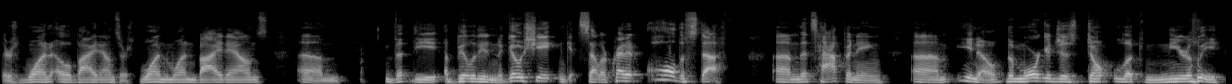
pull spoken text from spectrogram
there's one o buy downs, there's one one buy downs. Um, the, the ability to negotiate and get seller credit, all the stuff um, that's happening, um, you know, the mortgages don't look nearly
